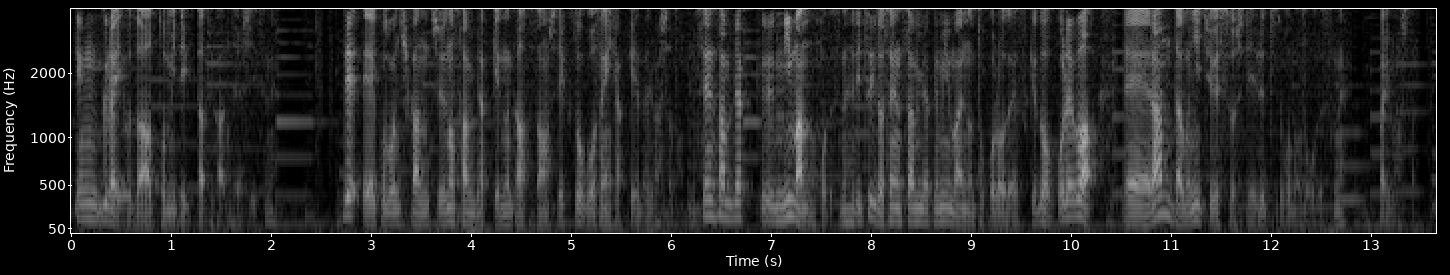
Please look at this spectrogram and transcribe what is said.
件ぐらいをざーっと見ていったって感じらしいですね。で、えー、この期間中の300件の合算をしていくと5100件になりましたと。1300未満の方ですね。リツイート1300未満のところですけど、これは、えー、ランダムに抽出をしているというところだそうですね。わかりました。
